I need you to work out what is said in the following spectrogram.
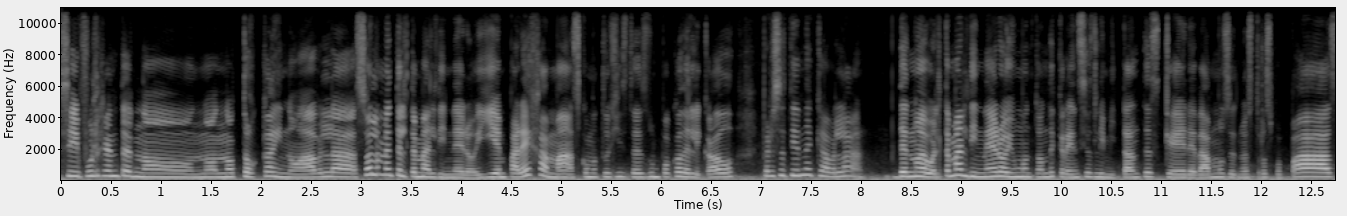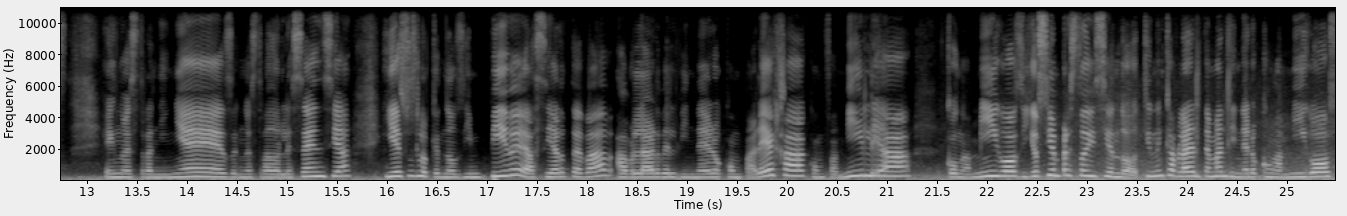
Sí, full gente no, no, no toca y no habla solamente el tema del dinero. Y en pareja más, como tú dijiste, es un poco delicado, pero se tiene que hablar. De nuevo, el tema del dinero, hay un montón de creencias limitantes que heredamos de nuestros papás, en nuestra niñez, en nuestra adolescencia, y eso es lo que nos impide a cierta edad hablar del dinero con pareja, con familia, con amigos. Y yo siempre estoy diciendo, tienen que hablar el tema del dinero con amigos,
